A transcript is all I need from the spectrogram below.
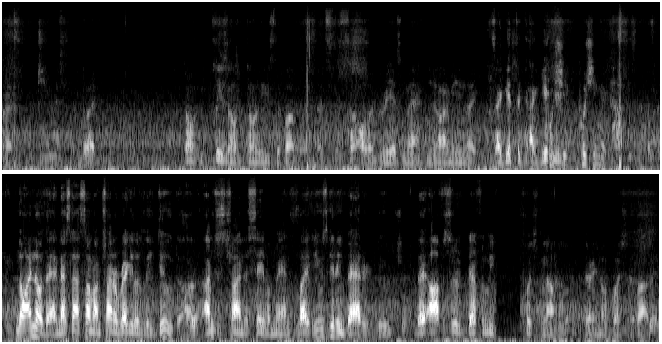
Right. Do you? But Don't please don't don't use the butt word. Let's just all agree as men. You know what I mean? Like, 'cause I get the I get pushing you. pushing a cop is not okay. No, I know that, and that's not something I'm trying to regularly do, dog. I'm just trying to save a man's life. He was getting battered, dude. That officer definitely pushed the envelope. There ain't no question about it.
